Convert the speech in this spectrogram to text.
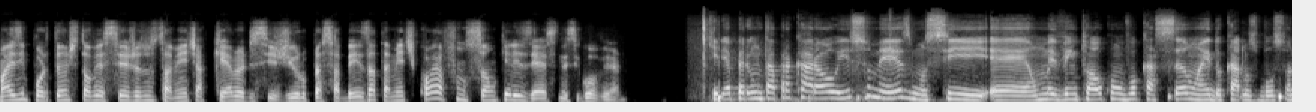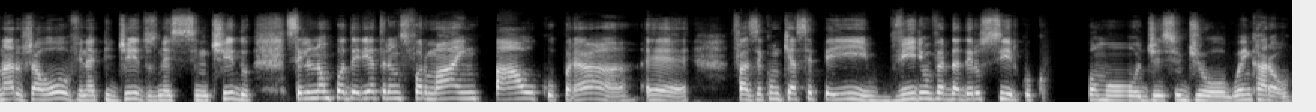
mais importante talvez seja justamente a quebra de sigilo para saber exatamente qual é a função que ele exerce nesse governo. Queria perguntar para Carol isso mesmo, se é, uma eventual convocação aí do Carlos Bolsonaro já houve, né, pedidos nesse sentido, se ele não poderia transformar em palco para é, fazer com que a CPI vire um verdadeiro circo, como disse o Diogo, hein, Carol?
